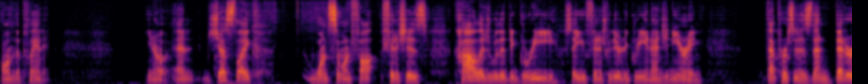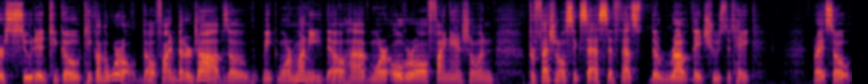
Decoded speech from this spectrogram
on the planet. You know, and just like once someone fo- finishes college with a degree, say you finish with your degree in engineering, that person is then better suited to go take on the world. They'll find better jobs, they'll make more money, they'll have more overall financial and professional success if that's the route they choose to take. Right? So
